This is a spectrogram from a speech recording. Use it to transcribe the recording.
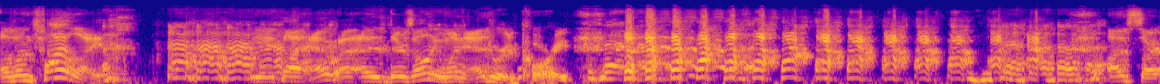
of um, Twilight. You thought uh, there's only one Edward Korey. I'm sorry.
